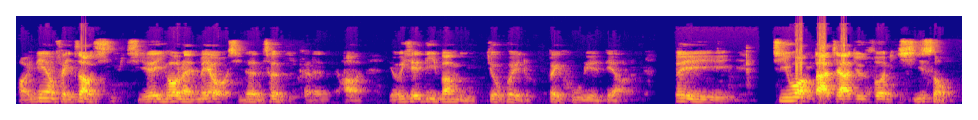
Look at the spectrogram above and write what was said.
哦，一定要肥皂洗。洗了以后呢，没有洗得很彻底，可能哈、哦、有一些地方你就会被忽略掉了。所以希望大家就是说，你洗手，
